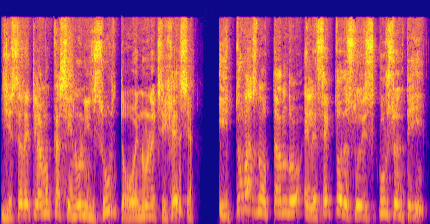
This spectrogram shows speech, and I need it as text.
y ese reclamo casi en un insulto o en una exigencia. Y tú vas notando el efecto de su discurso en ti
